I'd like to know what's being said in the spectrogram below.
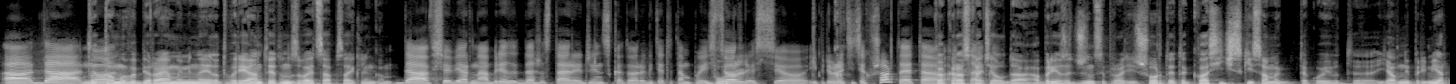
А, да, но... То, мы выбираем именно этот вариант, и это называется апсайклингом. Да, все верно. Обрезать даже старые джинсы, которые где-то там поистерлись, э, и превратить их в шорты, это Как раз хотел, да. Обрезать джинсы, превратить в шорты, это классический, самый такой вот э, явный пример.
